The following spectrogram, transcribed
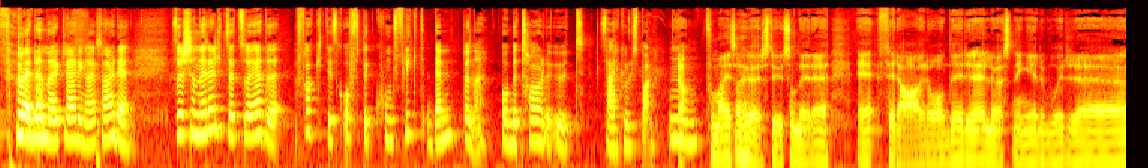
før den erklæringa er ferdig. Så generelt sett så er det faktisk ofte konfliktdempende å betale ut særkullsbarn. Ja, for meg så høres det ut som dere eh, fraråder eh, løsninger hvor eh,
